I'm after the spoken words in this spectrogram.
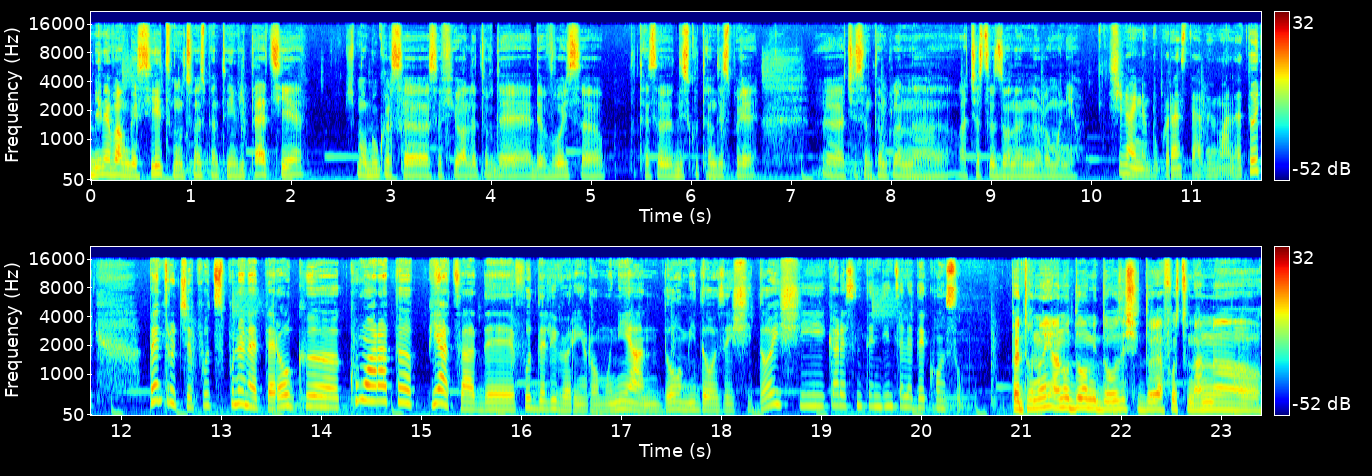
Bine v-am găsit, mulțumesc pentru invitație și mă bucur să, să fiu alături de, de voi, să putem să discutăm despre uh, ce se întâmplă în uh, această zonă în România. Și noi ne bucurăm să te avem alături. Pentru început, spune-ne, te rog, uh, cum arată piața de food delivery în România în 2022 și care sunt tendințele de consum? Pentru noi, anul 2022 a fost un an uh,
